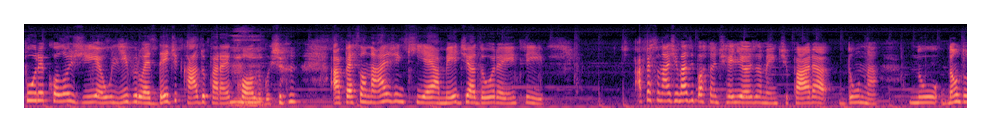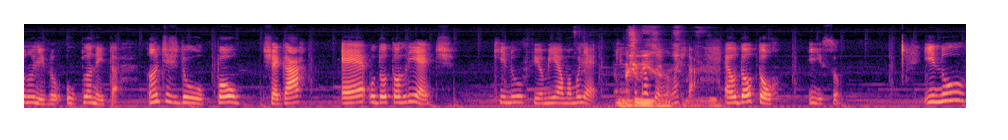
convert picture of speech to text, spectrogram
pura ecologia. O livro é dedicado para Uhum. ecólogos. A personagem que é a mediadora entre. A personagem mais importante religiosamente para Duna, no, não do no livro, o planeta, antes do Paul chegar, é o Dr. Liette, que no filme é uma mulher. É Que uma juíza, problema, né? mas tá. É o doutor, isso. E no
